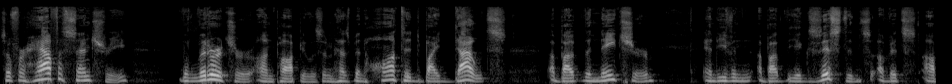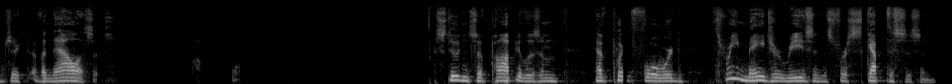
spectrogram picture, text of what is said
So, for half a century, the literature on populism has been haunted by doubts about the nature and even about the existence of its object of analysis. Students of populism have put forward three major reasons for skepticism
